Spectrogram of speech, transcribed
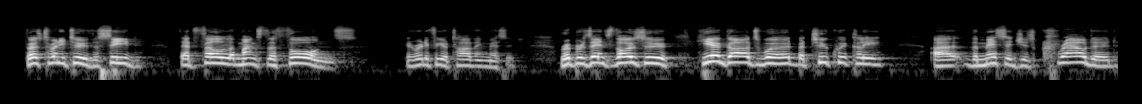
Verse 22 the seed that fell amongst the thorns, get ready for your tithing message, represents those who hear God's word, but too quickly uh, the message is crowded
